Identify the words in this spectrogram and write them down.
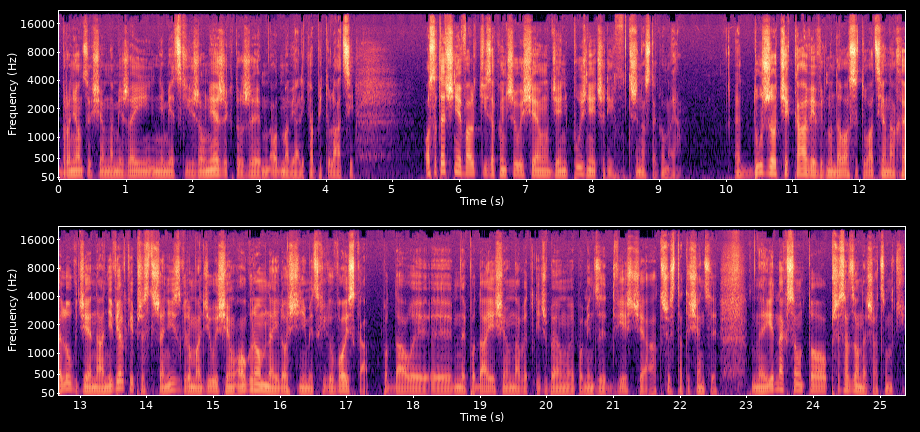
broniących się na Mierzei niemieckich żołnierzy, którzy odmawiali kapitulacji. Ostatecznie walki zakończyły się dzień później, czyli 13 maja. Dużo ciekawie wyglądała sytuacja na Helu, gdzie na niewielkiej przestrzeni zgromadziły się ogromne ilości niemieckiego wojska. Y, podaje się nawet liczbę pomiędzy 200 a 300 tysięcy, jednak są to przesadzone szacunki.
